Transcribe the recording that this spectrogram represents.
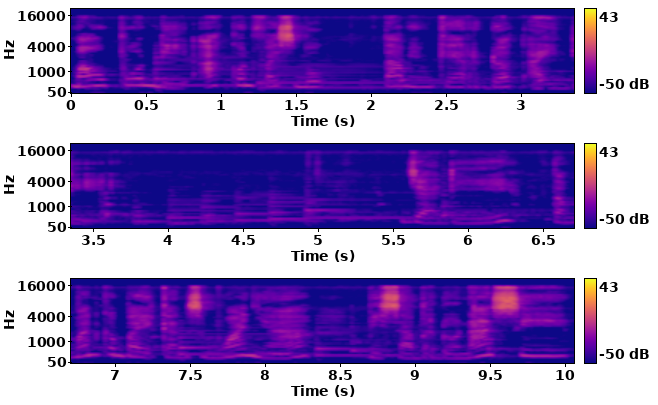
maupun di akun Facebook tamimcare.id. Jadi, teman kebaikan semuanya bisa berdonasi,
